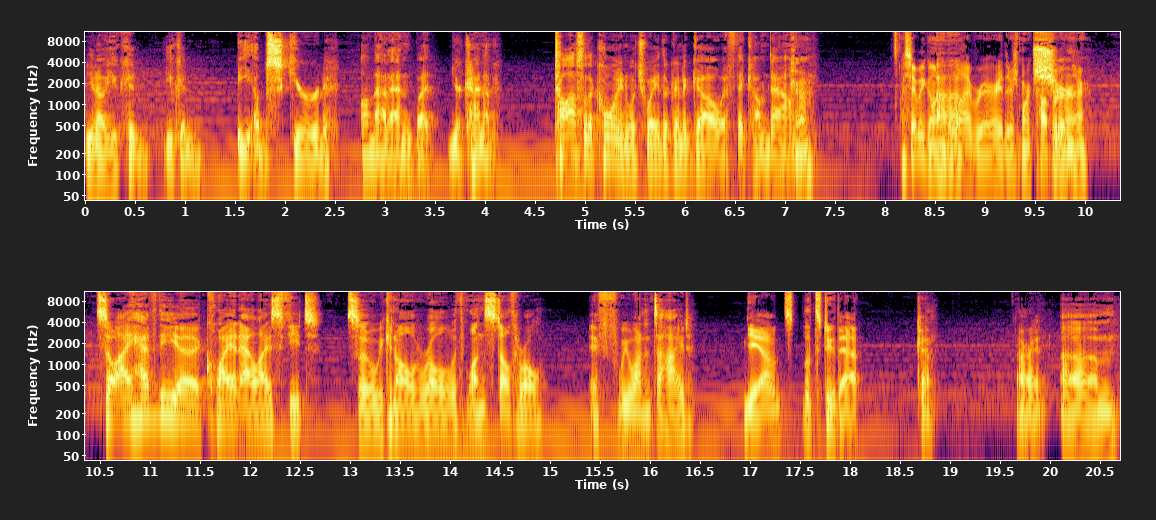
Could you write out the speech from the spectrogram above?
You know, you could you could be obscured on that end, but you're kind of toss of the coin which way they're going to go if they come down. Okay. I say we go into the Uh, library. There's more cover sure. in there. So I have the uh, quiet allies feat, so we can all roll with one stealth roll if we wanted to hide. Yeah, let's let's do that. Okay. All right. Um,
